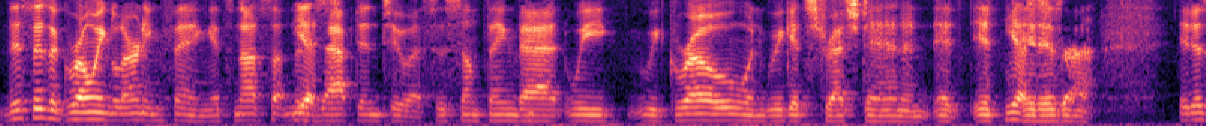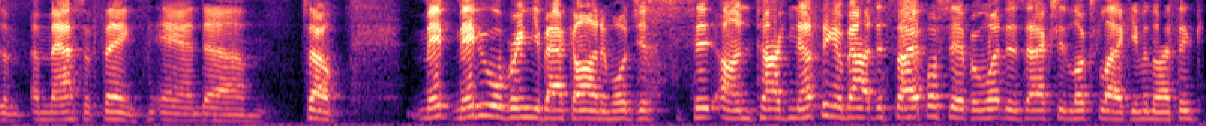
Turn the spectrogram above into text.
this is a growing, learning thing. It's not something that's Yes. zapped into us. It's something that we we grow and we get stretched in, and it it Yes. it is a it is a, a massive thing. And um, so maybe, maybe we'll bring you back on and we'll just sit on talk nothing about discipleship and what this actually looks like. Even though I think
